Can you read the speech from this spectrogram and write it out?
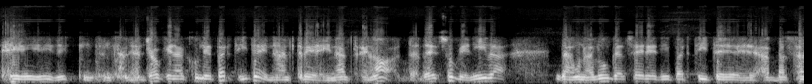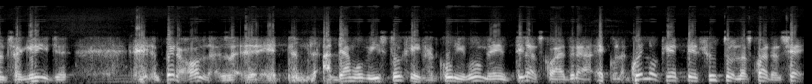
Eh, gioca in alcune partite e in altre, in altre no. Adesso veniva da una lunga serie di partite abbastanza grigie, eh, però eh, abbiamo visto che in alcuni momenti la squadra, ecco, quello che è piaciuto, la squadra c'è,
